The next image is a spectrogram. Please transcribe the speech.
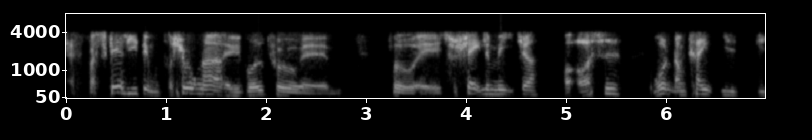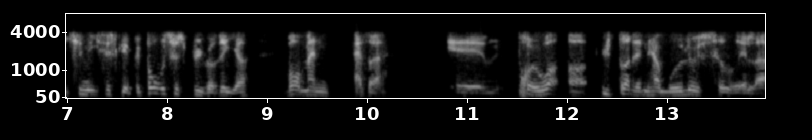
altså, forskellige demonstrationer, øh, både på, øh, på øh, sociale medier og også rundt omkring i de kinesiske beboelsesbyggerier, hvor man altså øh, prøver at ytre den her modløshed, eller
